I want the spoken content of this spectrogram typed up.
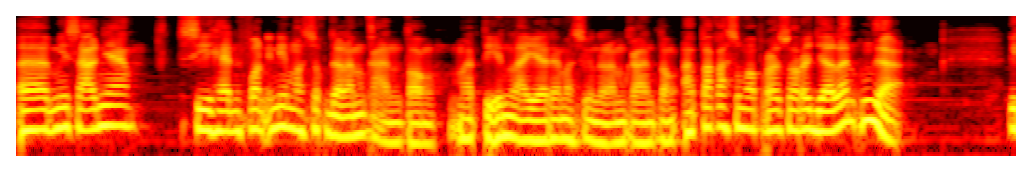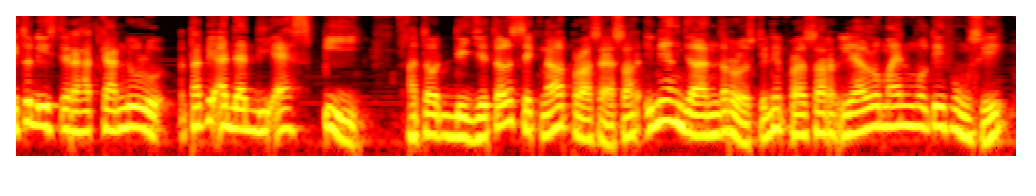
uh, misalnya si handphone ini masuk dalam kantong, matiin layarnya masuk dalam kantong. Apakah semua prosesor jalan? Enggak. Itu diistirahatkan dulu. Tapi ada DSP atau Digital Signal Processor ini yang jalan terus. Jadi prosesor ya lumayan multifungsi,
